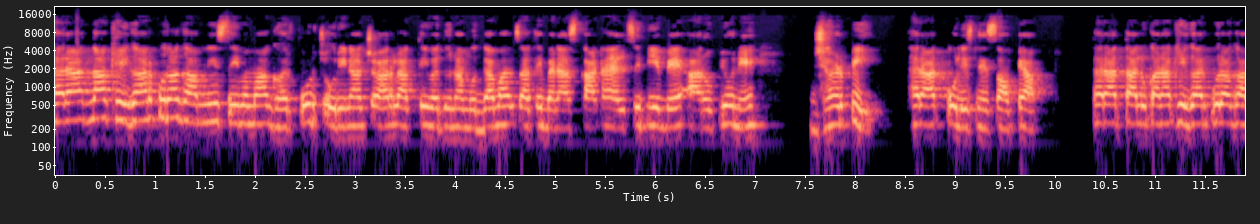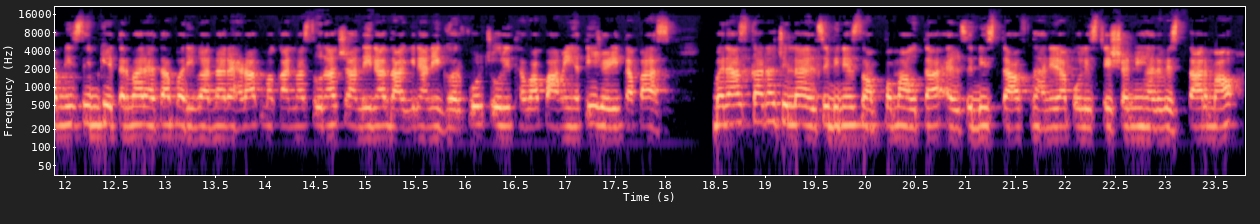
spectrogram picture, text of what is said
થરાદના ખેગારપુરા ગામની સીમમાં ઘરફોડ ચોરીના ચાર લાખથી વધુના મુદ્દામાલ સાથે બનાસકાંઠા એલસીબીએ બે આરોપીઓને ઝડપી થરાદ પોલીસને સોંપ્યા. થરાદ તાલુકાના ખેગારપુરા ગામની સીમ ખેતરમાં રહેતા પરિવારના રહેણાંક મકાનમાં સોના, ચાંદીના દાગીનાની ઘરફોડ ચોરી થવા પામી હતી જેની તપાસ બનાસકાંઠા જિલ્લા એલસીબીને સોંપવામાં આવતા એલસીબી સ્ટાફ ધાનેરા પોલીસ સ્ટેશનની હદ વિસ્તારમાં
